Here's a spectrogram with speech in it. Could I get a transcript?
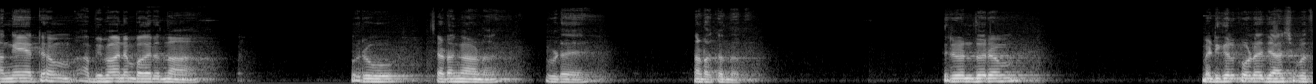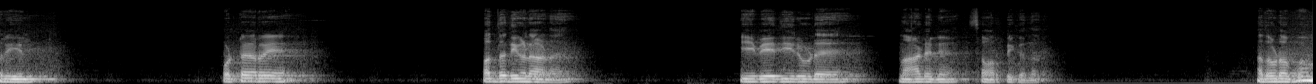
അങ്ങേയറ്റം അഭിമാനം പകരുന്ന ഒരു ചടങ്ങാണ് ഇവിടെ നടക്കുന്നത്. തിരുവനന്തപുരം മെഡിക്കൽ കോളേജ് ആശുപത്രിയിൽ ഒട്ടേറെ പദ്ധതികളാണ് ഈ വേദിയിലൂടെ നാടിന് സമർപ്പിക്കുന്നത്. അതോടൊപ്പം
